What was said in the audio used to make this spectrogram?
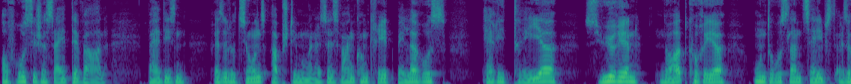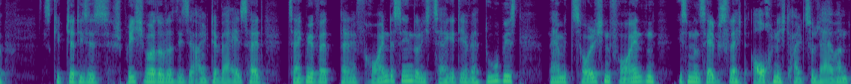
auf russischer Seite waren bei diesen Resolutionsabstimmungen. Also es waren konkret Belarus, Eritrea, Syrien, Nordkorea und Russland selbst. Also es gibt ja dieses Sprichwort oder diese alte Weisheit, zeig mir, wer deine Freunde sind und ich zeige dir, wer du bist. Naja, mit solchen Freunden ist man selbst vielleicht auch nicht allzu leibernd,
